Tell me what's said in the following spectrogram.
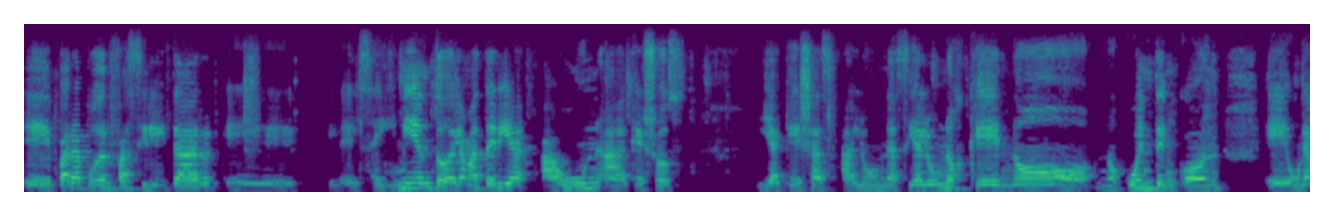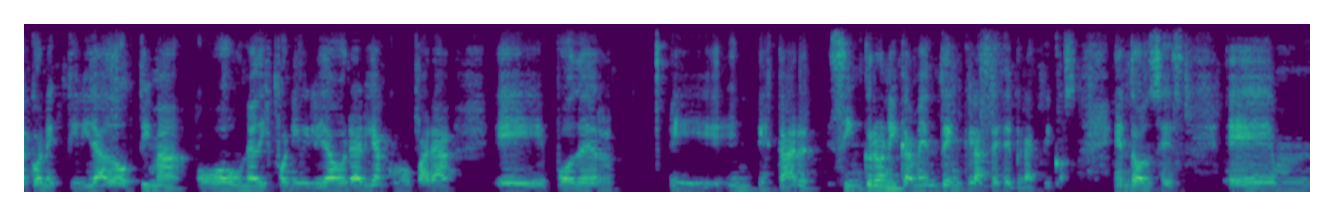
eh, para poder facilitar eh, el seguimiento de la materia aún a aquellos y aquellas alumnas y alumnos que no, cuenten con eh, una conectividad óptima o una disponibilidad horaria como para poder eh, estar sincrónicamente en clases de prácticos. Entonces, em,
